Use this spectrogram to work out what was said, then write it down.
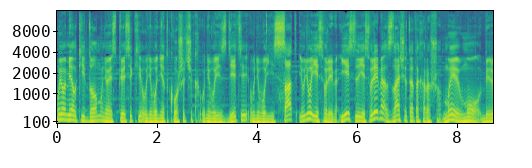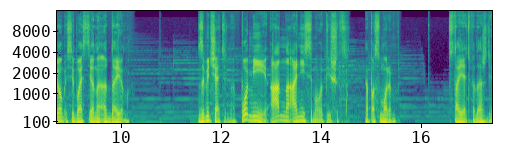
У него мелкий дом, у него есть песики, у него нет кошечек, у него есть дети, у него есть сад, и у него есть время. Если есть время, значит это хорошо. Мы ему берем Себастьяна, отдаем. Замечательно. По Мии Анна Анисимова пишет. А посмотрим. Стоять, подожди.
